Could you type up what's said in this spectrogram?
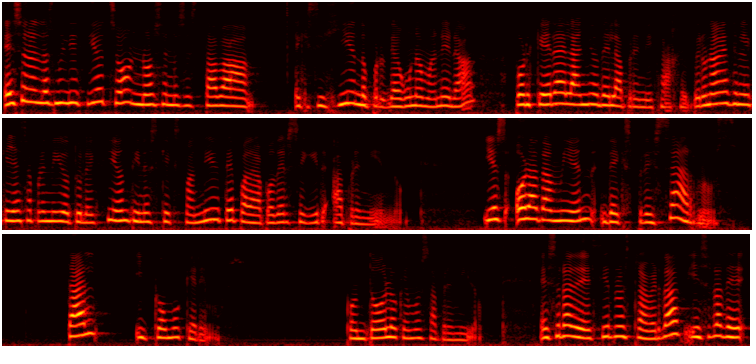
Eso en el 2018 no se nos estaba exigiendo de alguna manera porque era el año del aprendizaje. Pero una vez en el que ya has aprendido tu lección, tienes que expandirte para poder seguir aprendiendo. Y es hora también de expresarnos tal y como queremos, con todo lo que hemos aprendido. Es hora de decir nuestra verdad y es hora de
